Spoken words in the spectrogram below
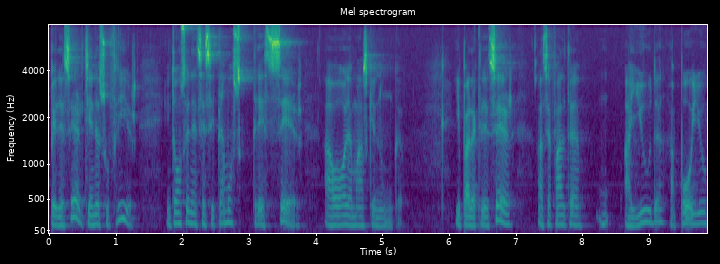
perecer, tiende a sufrir. Entonces necesitamos crecer ahora más que nunca. Y para crecer hace falta ayuda, apoyo,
